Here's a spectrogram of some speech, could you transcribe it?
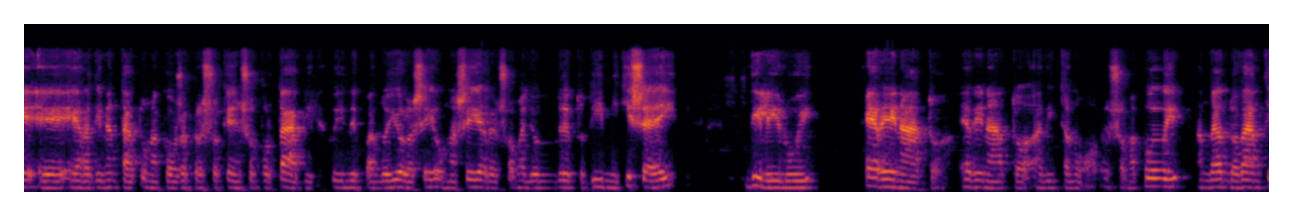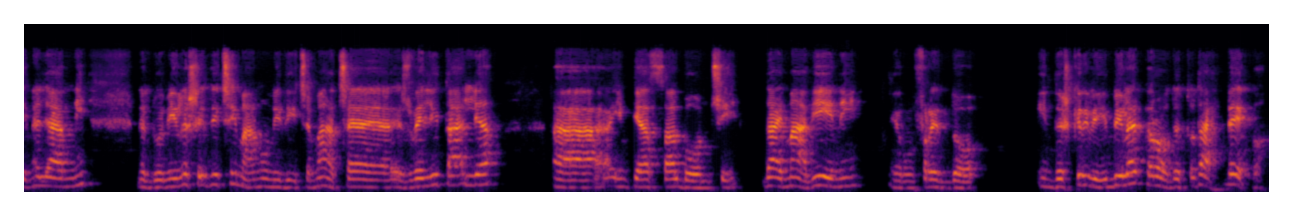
era diventato una cosa pressoché insopportabile. Quindi quando io sera, una sera insomma, gli ho detto dimmi chi sei, di lì lui è rinato, è rinato a vita nuova. Insomma, poi andando avanti negli anni, nel 2016 Manu mi dice ma c'è Sveglia Italia uh, in piazza Albonci, dai ma vieni, era un freddo indescrivibile, però ho detto dai, becco.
